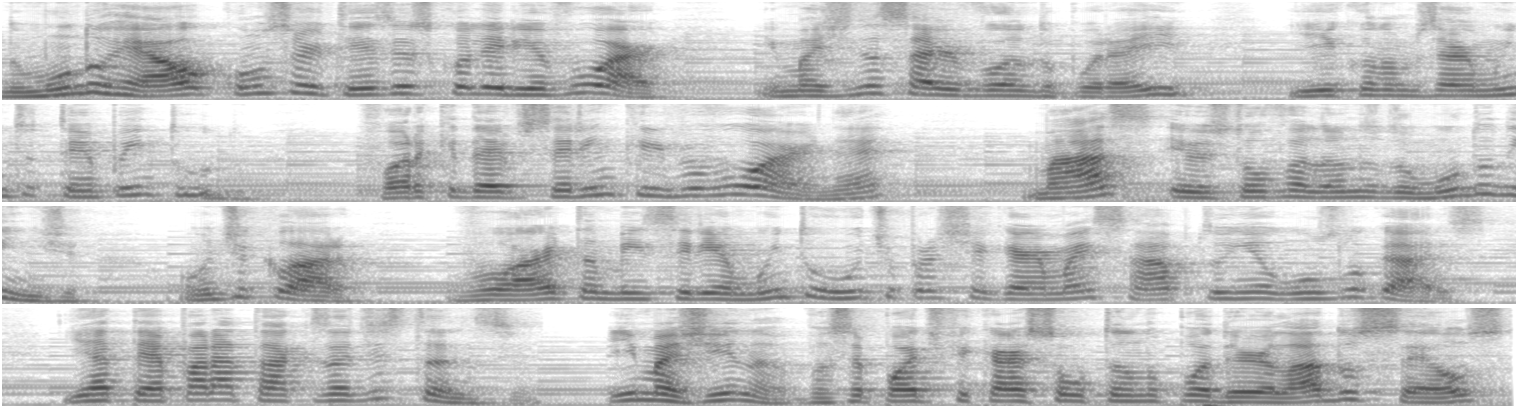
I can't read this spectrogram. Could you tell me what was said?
no mundo real com certeza eu escolheria voar. Imagina sair voando por aí e economizar muito tempo em tudo. Fora que deve ser incrível voar, né? Mas eu estou falando do mundo ninja, onde, claro, voar também seria muito útil para chegar mais rápido em alguns lugares e até para ataques à distância. Imagina, você pode ficar soltando poder lá dos céus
